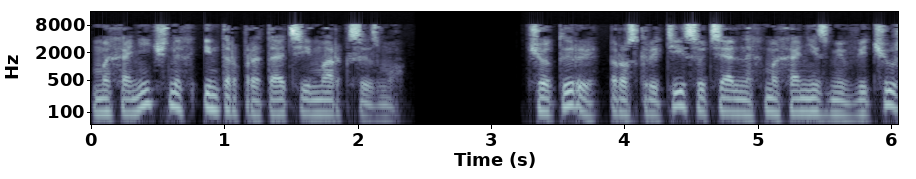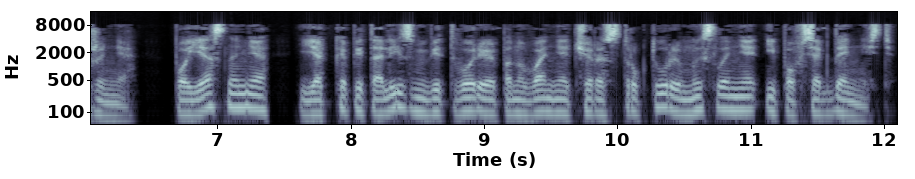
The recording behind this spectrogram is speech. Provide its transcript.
механічних інтерпретацій марксизму. 4. Розкритті соціальних механізмів відчуження, пояснення, як капіталізм відтворює панування через структури мислення і повсякденність.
